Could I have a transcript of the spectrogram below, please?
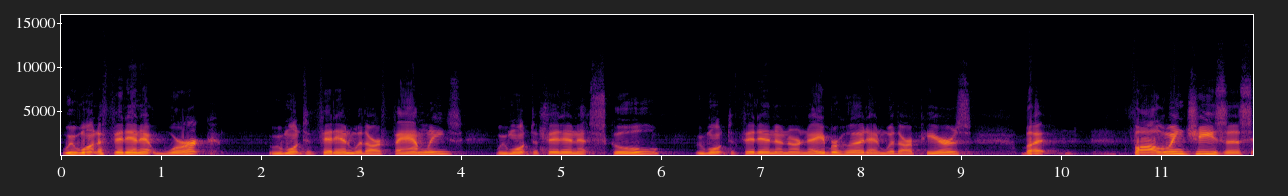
We want to fit in at work. We want to fit in with our families. We want to fit in at school. We want to fit in in our neighborhood and with our peers. But following Jesus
